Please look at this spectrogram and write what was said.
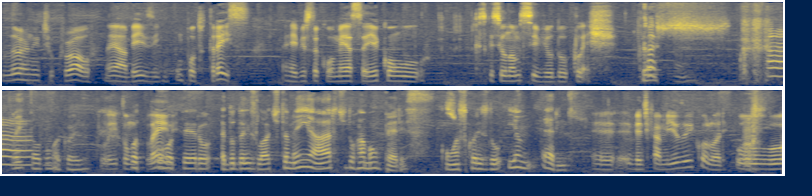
Learning to Crawl, né? A Amazing 1.3. A revista começa aí com o. Esqueci o nome civil do Clash. Clash. Ah, Clayton alguma coisa. Clayton O, o roteiro é do Dan Slott também e a arte do Ramon Pérez. Com as cores do Ian Ehring. É, vende camisa e colore. O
